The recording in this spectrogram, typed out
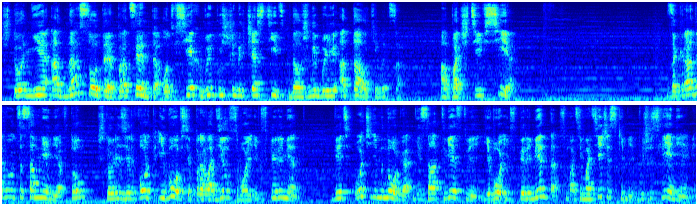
что не одна сотая процента от всех выпущенных частиц должны были отталкиваться, а почти все. Закрадываются сомнения в том, что Резерфорд и вовсе проводил свой эксперимент. Ведь очень много несоответствий его эксперимента с математическими вычислениями.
